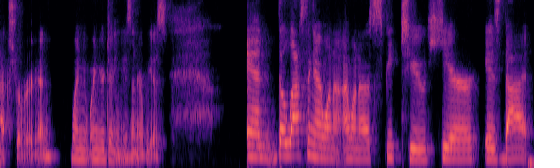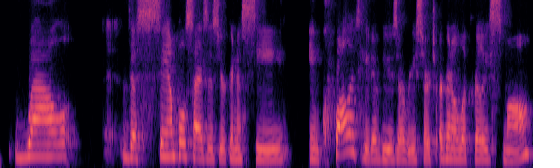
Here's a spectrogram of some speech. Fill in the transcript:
extroverted when, when you're doing these interviews? And the last thing I want to I want to speak to here is that while the sample sizes you're going to see in qualitative user research are going to look really small,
